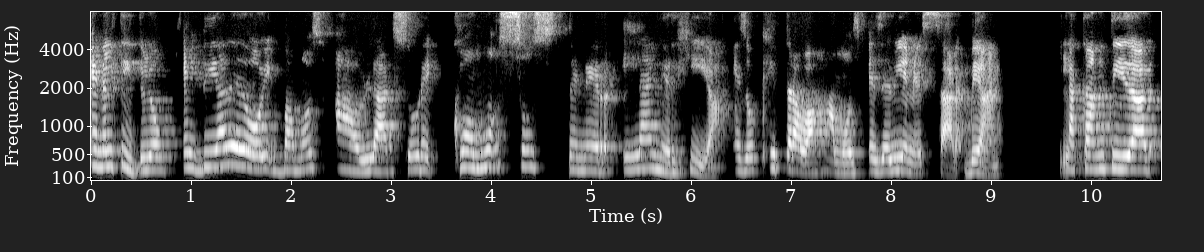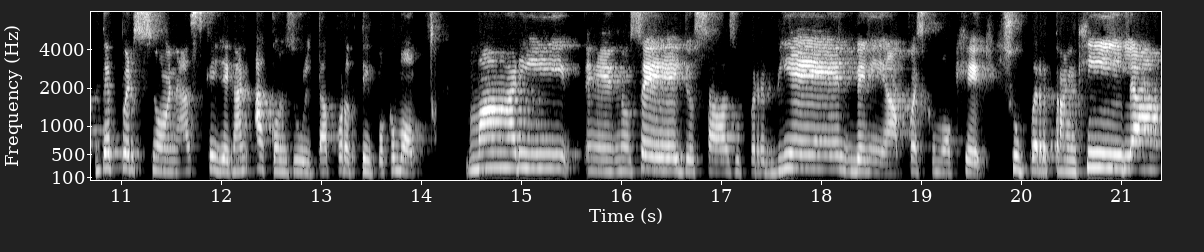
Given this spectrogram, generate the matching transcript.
en el título, el día de hoy vamos a hablar sobre cómo sostener la energía, eso que trabajamos, ese bienestar. Vean, la cantidad de personas que llegan a consulta por tipo como, Mari, eh, no sé, yo estaba súper bien, venía pues como que súper tranquila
